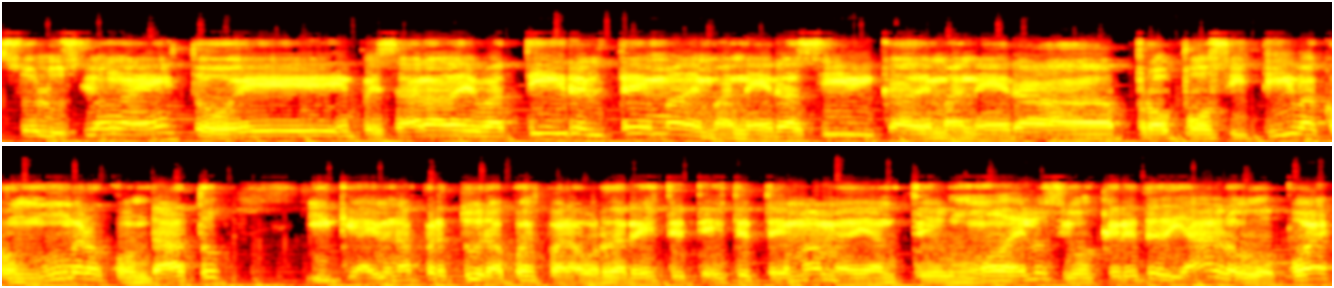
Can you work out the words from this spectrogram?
solución a esto es empezar a debatir el tema de manera cívica, de manera propositiva, con números, con datos y que hay una apertura pues para abordar este, este tema mediante un modelo, si vos querés, de diálogo, pues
